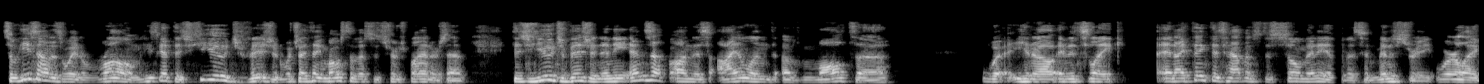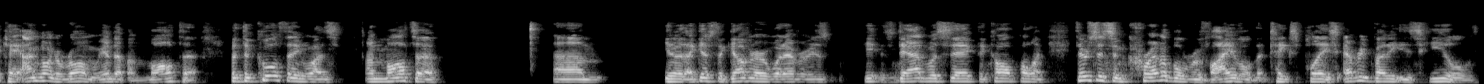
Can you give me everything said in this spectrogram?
So he's on his way to Rome. He's got this huge vision, which I think most of us as church planners have. This huge vision, and he ends up on this island of Malta, where, you know, and it's like, and I think this happens to so many of us in ministry. We're like, hey, I'm going to Rome. We end up on Malta. But the cool thing was on Malta, um, you know, I guess the governor or whatever is his dad was sick. They called Paul and there's this incredible revival that takes place. Everybody is healed.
